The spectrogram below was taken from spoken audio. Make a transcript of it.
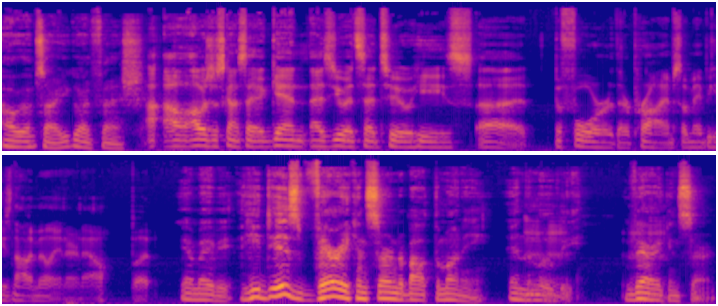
Oh, I'm sorry. You go ahead and finish. I, I, I was just gonna say again, as you had said too, he's uh, before their prime, so maybe he's not a millionaire now. But Yeah, maybe he is very concerned about the money in the Mhm. movie. Very concerned.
